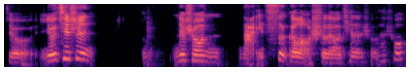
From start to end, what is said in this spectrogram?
就尤其是嗯那时候哪一次跟老师聊天的时候，他说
